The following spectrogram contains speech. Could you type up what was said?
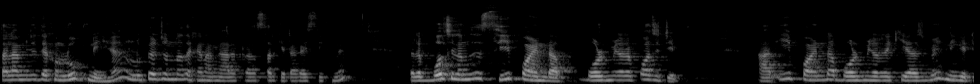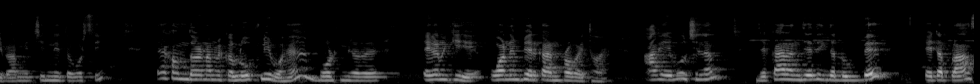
তাহলে আমি যদি এখন লুপ নিই হ্যাঁ? লুপের জন্য দেখেন আমি আরেকটা সার্কিট আঁকাইছি এখানে। তাহলে বলছিলাম যে সি পয়েন্ট আপ বোল্ড মিটারে পজিটিভ আর ই পয়েন্ট আপ বোল্ড মিটারে কী আসবে? নেগেটিভ আমি চিহ্নিত করছি। এখন ধরেন আমি একটা লুপ নিব হ্যাঁ? বোল্ড মিটারে এখানে কি ওয়ান এম্পিয়ার কারেন্ট প্রবাহিত হয়? আগে বলছিলাম যে কারেন্ট যে দিক দিয়ে ঢুকবে, এটা প্লাস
